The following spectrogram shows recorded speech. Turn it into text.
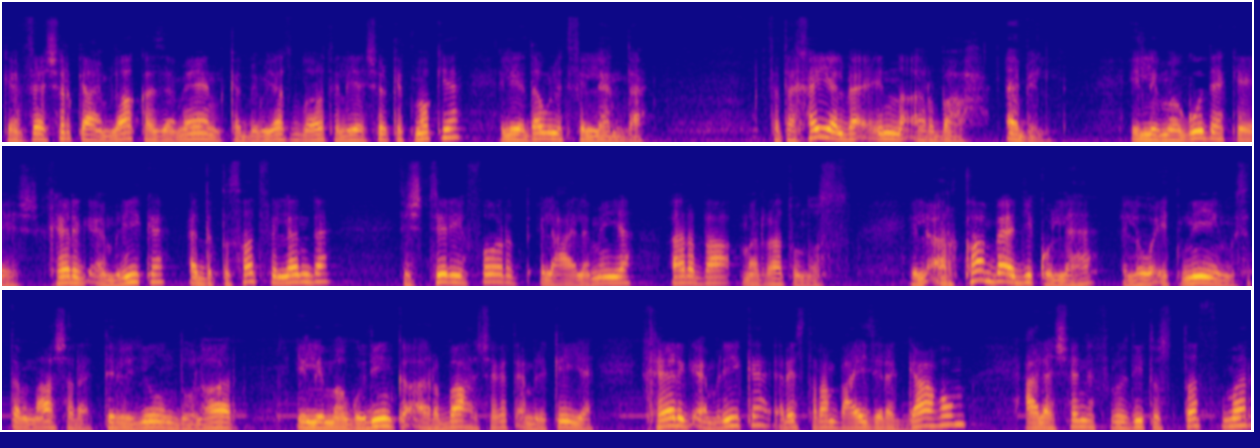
كان فيها شركة عملاقة زمان كانت بمليارات الدولارات اللي هي شركة نوكيا اللي هي دولة فنلندا. فتخيل بقى إن أرباح أبل اللي موجودة كاش خارج أمريكا قد اقتصاد فنلندا تشتري فورد العالمية أربع مرات ونص. الأرقام بقى دي كلها اللي هو 2.6 تريليون دولار اللي موجودين كأرباح لشركات أمريكية خارج أمريكا رئيس ترامب عايز يرجعهم علشان الفلوس دي تستثمر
